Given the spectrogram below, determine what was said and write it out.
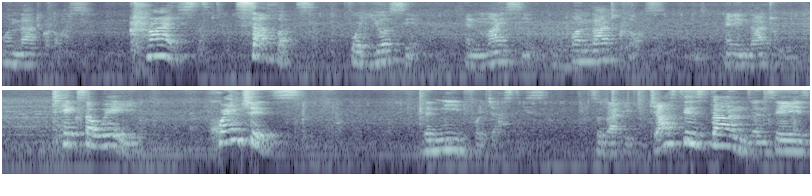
on that cross. Christ suffers for your sin and my sin on that cross and in that way takes away, quenches the need for justice. So that if justice stands and says,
